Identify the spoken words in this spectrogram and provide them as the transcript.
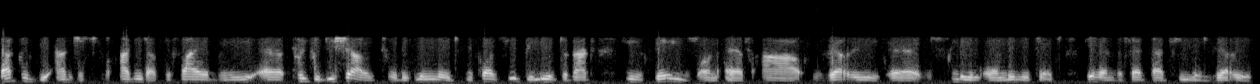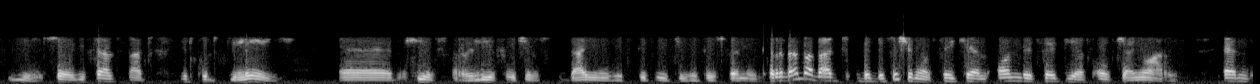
that would be unjustifiably uh, prejudicial to the inmate because he believed that his days on earth are very uh, slim or limited, given the fact that he is very ill. So he felt that it could delay uh, his relief, which is dying with dignity with his family. Remember that the decision was taken on the 30th of January, and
